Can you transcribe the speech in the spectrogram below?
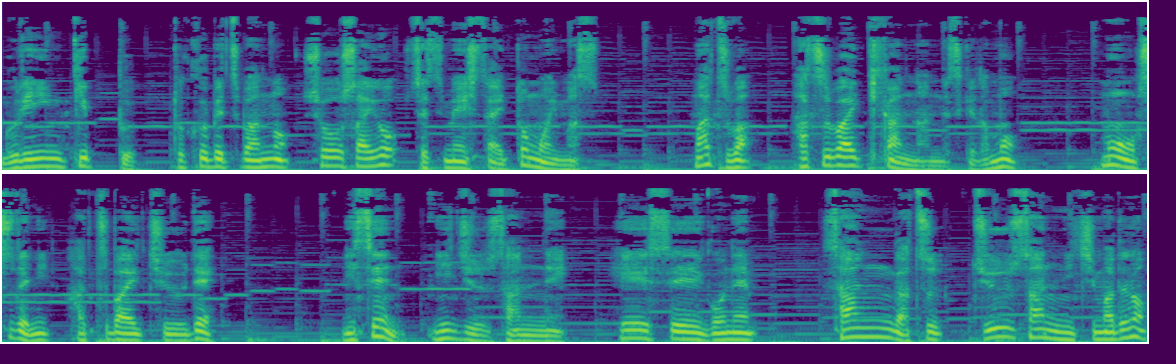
グリーン切符特別版の詳細を説明したいと思います。まずは発売期間なんですけども、もうすでに発売中で、2023年平成5年3月13日までの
